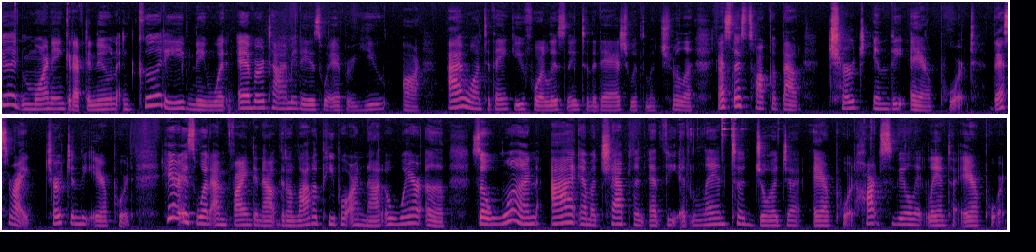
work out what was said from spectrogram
Good morning, good afternoon, good evening, whatever time it is, wherever you are. I want to thank you for listening to The Dash with Matrilla. Guys, let's talk about church in the airport. That's right, church in the airport. Here is what I'm finding out that a lot of people are not aware of. So, one, I am a chaplain at the Atlanta, Georgia airport, Hartsfield, Atlanta airport.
